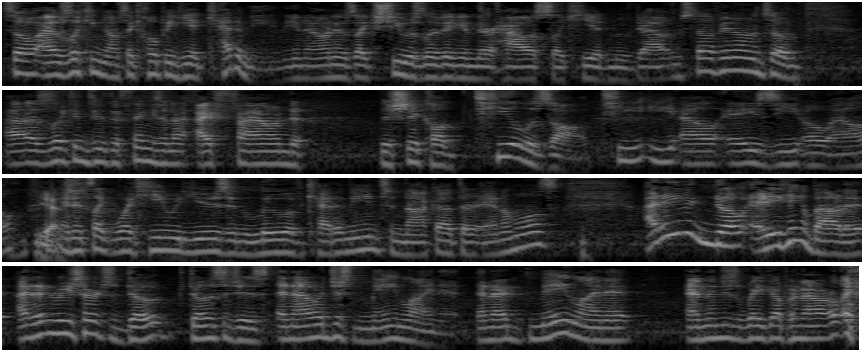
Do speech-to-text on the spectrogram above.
So I was looking, I was like hoping he had ketamine, you know, and it was like she was living in their house, like he had moved out and stuff, you know, and so I was looking through the things and I, I found this shit called Telazol, T E L A Z O L, Yes. and it's like what he would use in lieu of ketamine to knock out their animals. I didn't even know anything about it. I didn't research do- dosages, and I would just mainline it, and I'd mainline it, and then just wake up an hour later.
